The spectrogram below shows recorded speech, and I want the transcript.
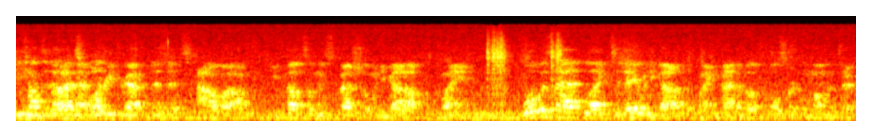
You talked about in that pre-draft visits how um, you felt something special when you got off the plane. What was that like today when you got off the plane? Kind of a full circle moment there.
